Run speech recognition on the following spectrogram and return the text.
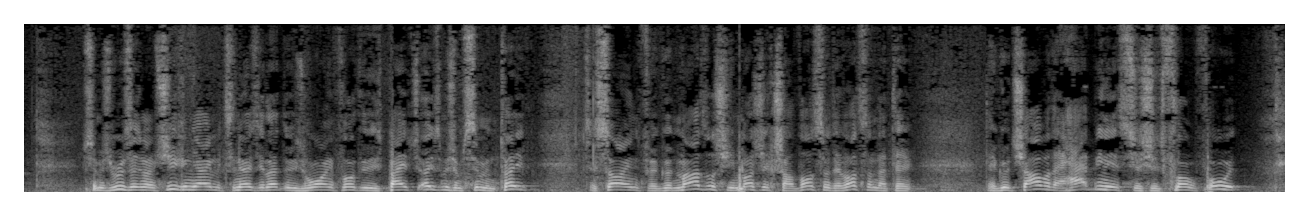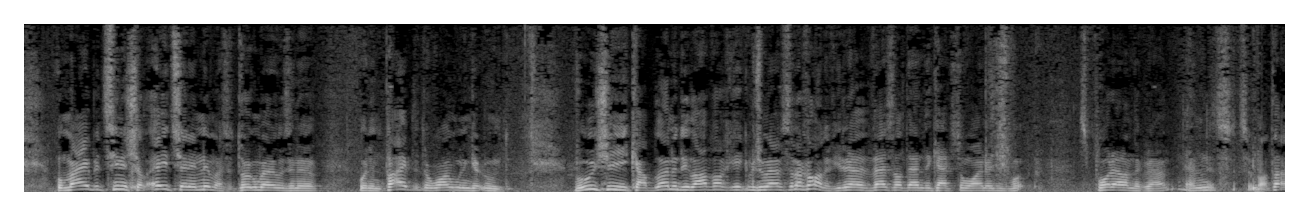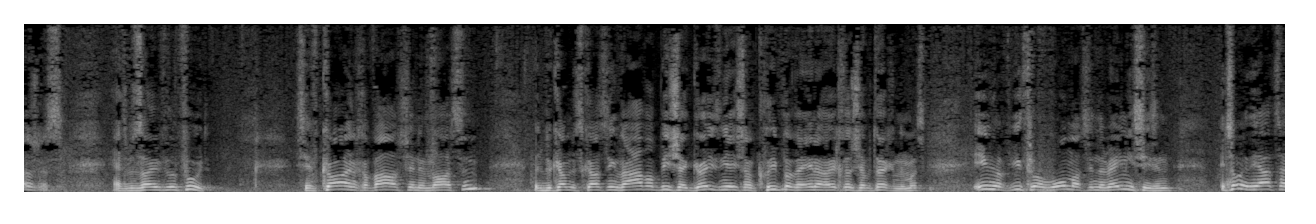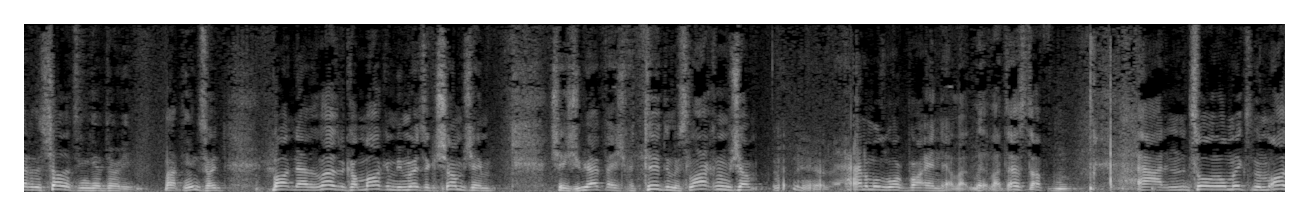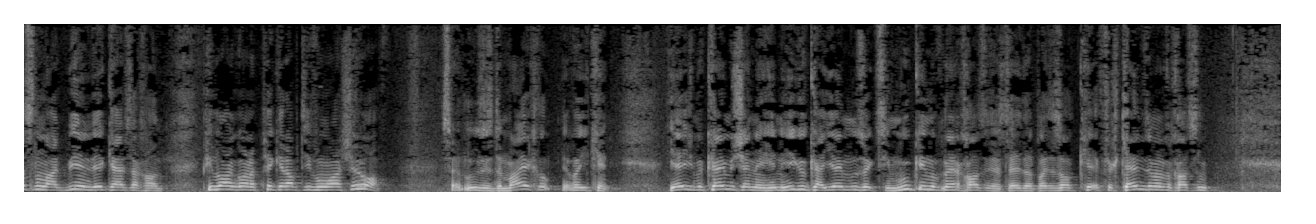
So Mishru says, Mamshichin yaim etzinez, you let these wine flow through these pipes, ois misham simin teif, it's a sign for a good mazel, she moshich shalvosim, tevosim, that their, their good shalva, their happiness should flow forward. Umay betzina shal eight shen nima, so talking about it was in a wooden pipe that the wine wouldn't get ruined. If you didn't have a vessel then to catch the wine or just, just pour it out on the ground, then it's, it's a maltashkas. It's designed for the food. Sivka and chaval shen imasim, it becomes disgusting. Even if you throw walnuts in the rainy season, It's only the outside of the shell that's going to get dirty, not the inside. But nevertheless, we come back and be merzik sham shem. Sheish refesh v'tid mislachim sham. Animals walk by and they let, let, let that stuff out, and it's all, all mixed in them. Awesome like being vikavs People aren't going to pick it up to even wash it off. So it loses the Michael, if you can. יש מקיימים שהנהיגו כיום מוזק צימוקים לפני חוסן, אז תדע, פלט זה kennen sie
